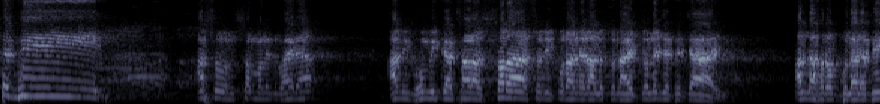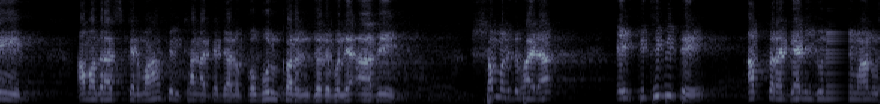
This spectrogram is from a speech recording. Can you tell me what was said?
তাকবীর। আসুন সম্মানিত ভাইরা, আমি ভূমিকা ছাড়া সরাসরি কোরআনের আলোচনায় চলে যেতে চাই। আল্লাহ রব্বুল আলমিন আমাদের আজকের মাহফিল খানাকে যেন কবুল করেন জোরে বলে আবিন সম্মানিত ভাইরা, এই পৃথিবীতে আপনারা জ্ঞানী গুণী মানুষ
